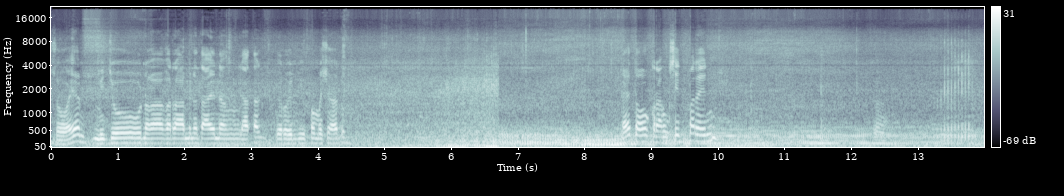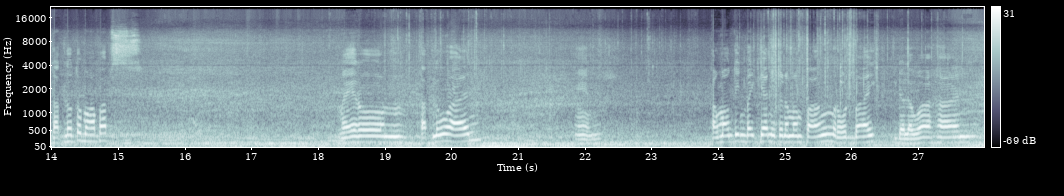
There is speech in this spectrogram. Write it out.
So ayan, medyo nakakarami na tayo ng latag pero hindi pa masyado. Eto, crankset pa rin. So. Tatlo to mga paps. Mayroon tatluhan. Ayan. Pang mountain bike yan. Ito naman pang road bike. Dalawahan.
